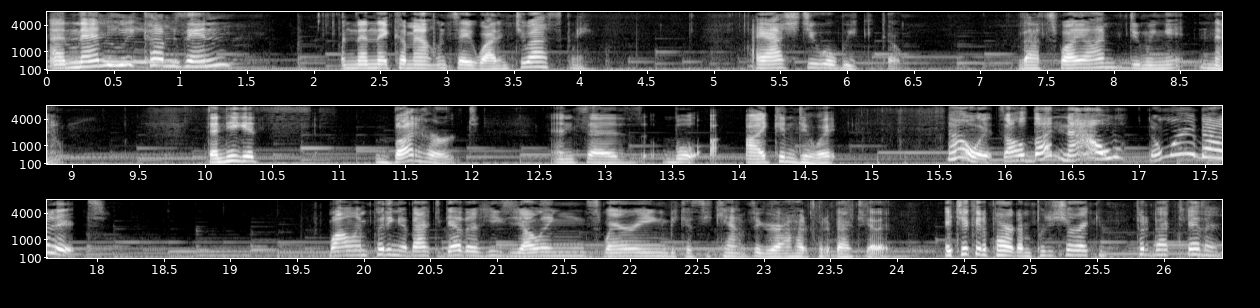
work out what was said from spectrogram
and then he comes in. And then they come out and say, "Why didn't you ask me?" I asked you a week ago. That's why I'm doing it now. Then he gets butthurt and says, Well, I can do it. No, it's all done now. Don't worry about it. While I'm putting it back together, he's yelling, swearing because he can't figure out how to put it back together. I took it apart. I'm pretty sure I can put it back together.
